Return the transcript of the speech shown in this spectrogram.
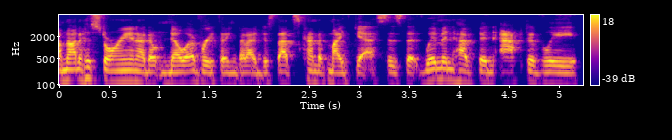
i'm not a historian i don't know everything but i just that's kind of my guess is that women have been actively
